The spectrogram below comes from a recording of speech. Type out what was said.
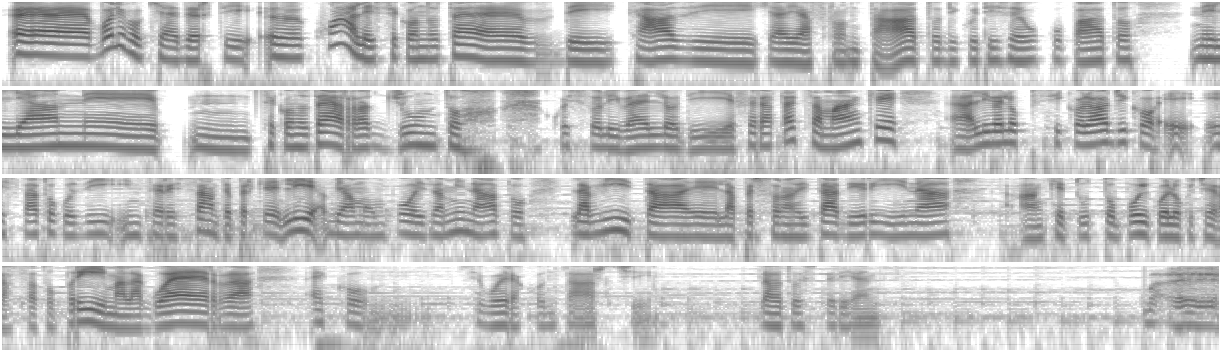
eh, volevo chiederti, eh, quale secondo te dei casi che hai affrontato, di cui ti sei occupato negli anni, mh, secondo te ha raggiunto questo livello di efferatezza, ma anche a livello psicologico è, è, stato così interessante, perché lì abbiamo un po' esaminato la vita e la personalità di Rina, anche tutto poi quello che c'era stato prima, la guerra. Ecco, se vuoi raccontarci dalla tua esperienza. Ma, eh,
